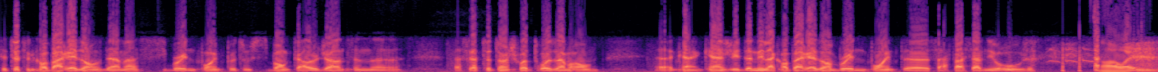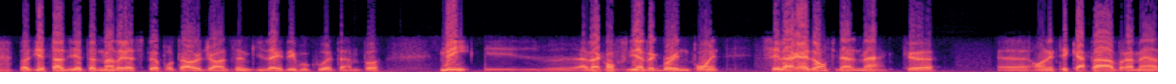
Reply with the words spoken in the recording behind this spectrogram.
c'est toute une comparaison, évidemment. Si Braden Point peut être aussi bon que Tyler Johnson, euh, ça serait tout un choix de troisième ronde. quand, quand j'ai donné la comparaison à Braden Point, sa face est venue rouge. ah ouais? Parce qu'il y, a tellement de respect pour Tyler Johnson qu'il l'a aidé beaucoup à Tampa. Mais avant qu'on finisse avec Braden Point, c'est la raison finalement que euh, on était capable vraiment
